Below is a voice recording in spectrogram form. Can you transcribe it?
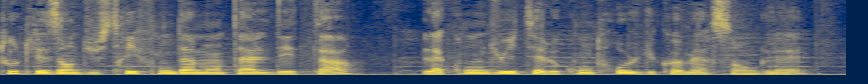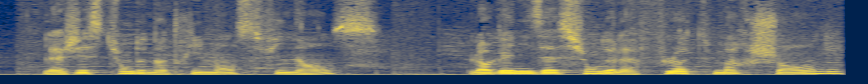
toutes les industries fondamentales d'État, la conduite et le contrôle du commerce anglais, la gestion de notre immense finance, l'organisation de la flotte marchande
